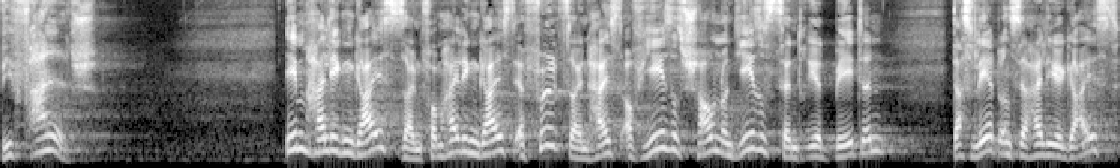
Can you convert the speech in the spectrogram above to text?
Wie falsch. Im Heiligen Geist sein, vom Heiligen Geist erfüllt sein, heißt auf Jesus schauen und Jesus zentriert beten. Das lehrt uns der Heilige Geist.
